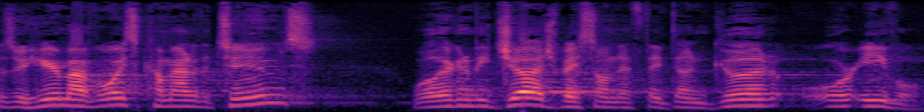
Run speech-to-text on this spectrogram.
those who hear my voice come out of the tombs, well, they're going to be judged based on if they've done good or evil.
